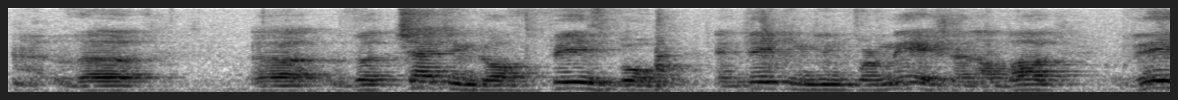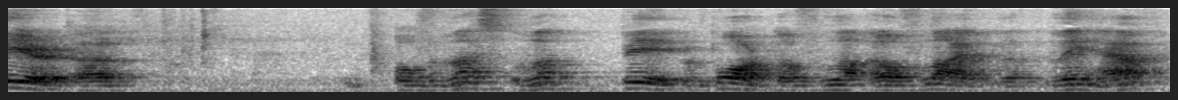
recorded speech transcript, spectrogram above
the, uh, the checking of Facebook and taking information about their uh, of that, that part of, li- of life that they have,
